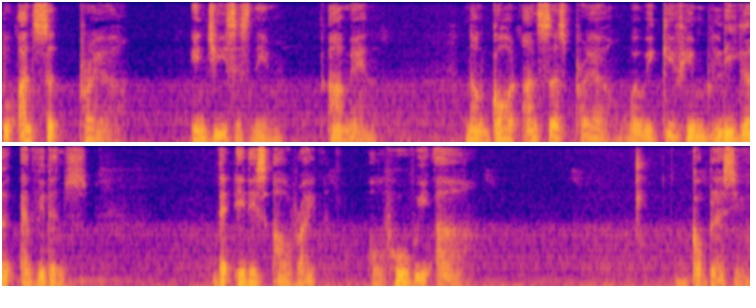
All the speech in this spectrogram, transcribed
to answer prayer. In Jesus' name, Amen. Now, God answers prayer when we give Him legal evidence that it is our right or who we are. God bless you.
